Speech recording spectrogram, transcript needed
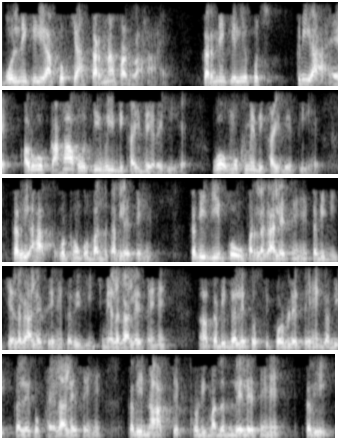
बोलने के लिए आपको क्या करना पड़ रहा है? करने के लिए कुछ क्रिया है और वो कहाँ होती हुई दिखाई दे रही है? वो मुख में दिखाई देती है। कभी आप होठों को बंद कर लेते हैं, कभी जीव को ऊपर लगा लेते हैं, कभी नीचे लगा लेते हैं, कभी बीच में लगा लेते हैं, कभी गले को सिकोड़ लेते हैं, कभी गले को फैला लेते हैं, कभी नाक से थोड़ी मदद ले लेते हैं। कभी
